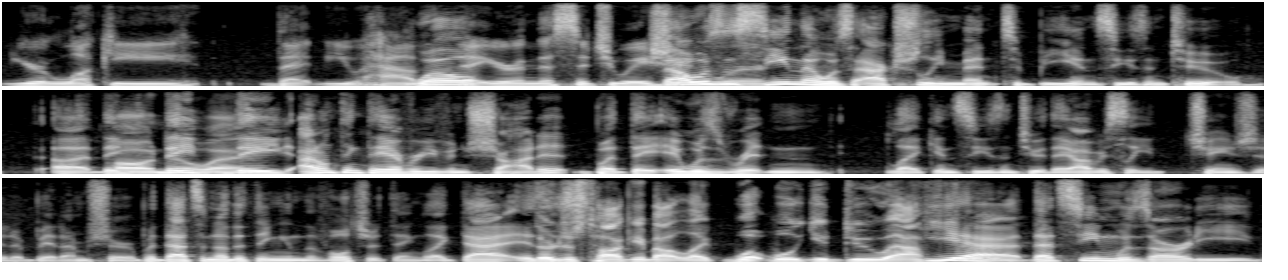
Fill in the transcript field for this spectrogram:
you're lucky that you have Well, that you're in this situation. that was a scene that was actually meant to be in season two. Uh, they, Oh, no they, way. they, I don't think they ever even shot it, but they, it was written like in season two. They obviously changed it a bit, I'm sure. But that's another thing in the Vulture thing. Like that is They're a- just talking about like what will you do after? yeah, that scene was already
